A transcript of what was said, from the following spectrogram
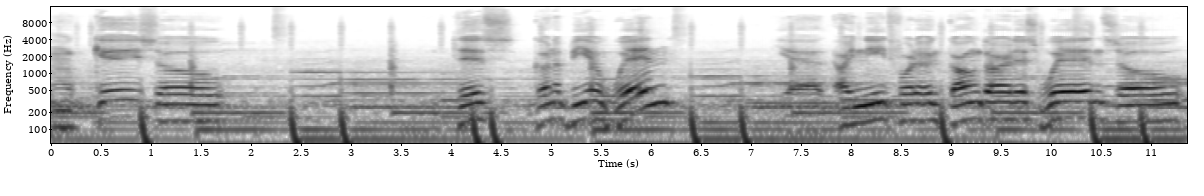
Okay, so this gonna be a win? Yeah, I need for the encounter this win, so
